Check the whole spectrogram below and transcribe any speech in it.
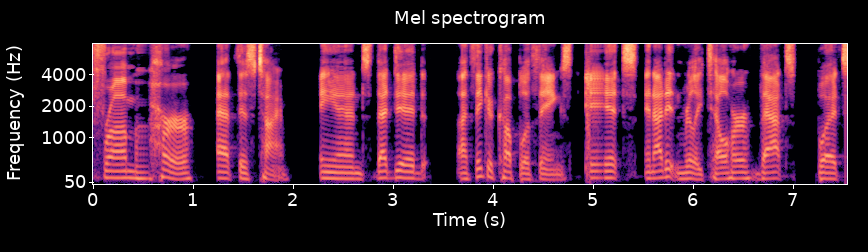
from her at this time. And that did, I think, a couple of things. It, and I didn't really tell her that, but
